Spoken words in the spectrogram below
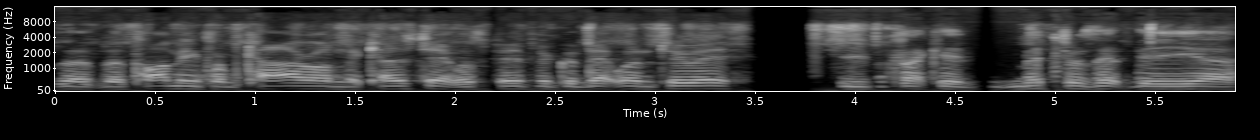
the, the timing from Car on the coast chat was perfect with that one too. Eh? You fucking Mitch was at the uh,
